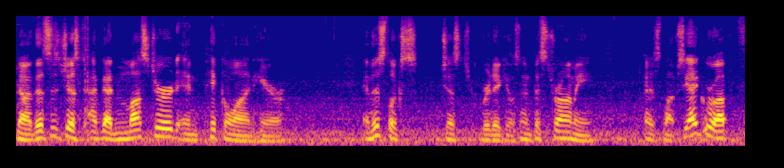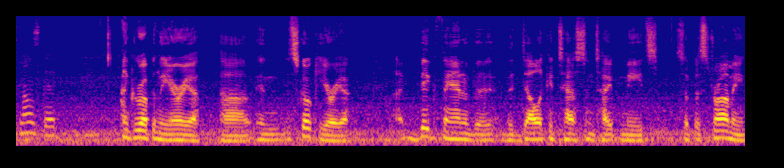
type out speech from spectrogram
No, this is just. I've got mustard and pickle on here, and this looks just ridiculous. And pastrami, I just love. See, I grew up. smells good. I grew up in the area, uh, in the Skokie area. A big fan of the the delicatessen type meats. So pastrami.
